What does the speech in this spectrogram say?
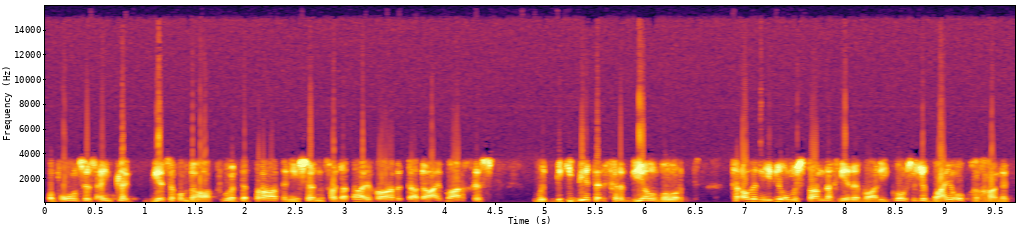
of ons is eintlik besig om daaroor te praat in die sin van dat daai waarde dat daai marges moet bietjie beter verdeel word veral in hierdie omstandighede waar die koste so baie opgegaan het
